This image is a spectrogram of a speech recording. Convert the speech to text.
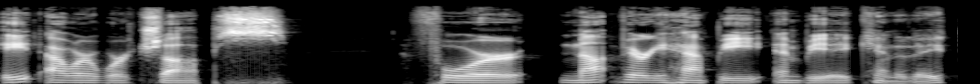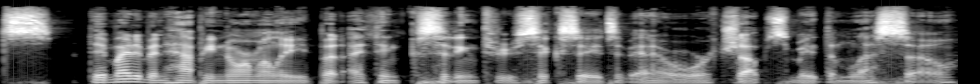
eight hour workshops for not very happy MBA candidates. They might have been happy normally, but I think sitting through six days of eight hour workshops made them less so.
